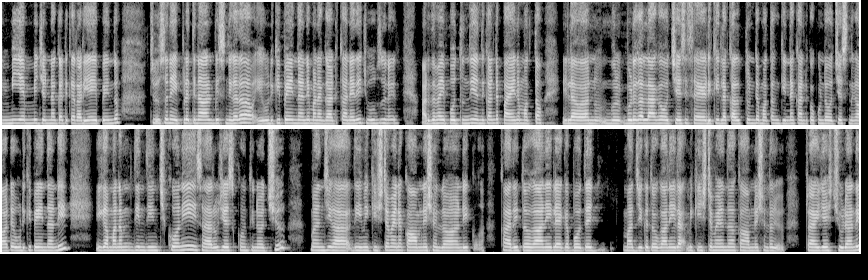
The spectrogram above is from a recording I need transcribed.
ఎమ్మి ఎమ్మి జొన్న గటక రెడీ అయిపోయిందో. చూస్తూనే ఇప్పుడే తినాలనిపిస్తుంది కదా! ఉడికిపోయిందండి మన గటక అనేది చూస్తూనే అర్థమైపోతుంది. ఎందుకంటే పైన మొత్తం ఇలా బు బుడగల్లాగా వచ్చేసి సైడ్‌కి ఇలా కలుపుతుంటే మొత్తం గిన్నె కంటుకోకుండా వచ్చేసింది కాబట్టి ఉడికిపోయిందండి. ఇక మనం దీన్ని దించుకొని సర్వ్ చేసుకొని తినొచ్చు. మంచిగా మీకు ఇష్టమైన కాంబినేషన్‌లో అండి కర్రీతో కానీ లేకపోతే మజ్జిగతో కానీ ఇలా మీకు ఇష్టమైన కాంబినేషన్‌లో ట్రై చేసి చూడండి.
